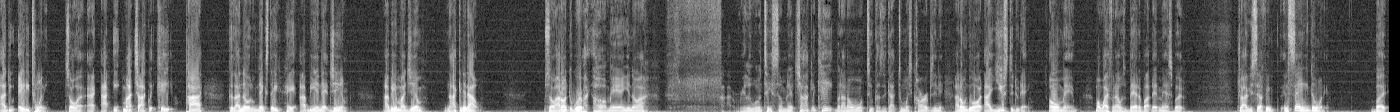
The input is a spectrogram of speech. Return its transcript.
I do 80-20. So I, I, I eat my chocolate cake pie because I know the next day, hey, I be in that gym. I be in my gym knocking it out so I don't have to worry about, oh man, you know, I I really want to taste some of that chocolate cake, but I don't want to because it's got too much carbs in it. I don't do all. I used to do that. Oh man, my wife and I was bad about that mess, but drive yourself in, insane doing it. But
